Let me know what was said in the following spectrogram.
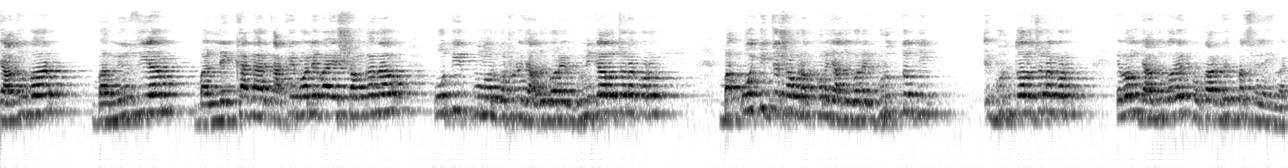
জাদুঘর বা মিউজিয়াম বা লেখাগার কাকে বলে বা এর সংজ্ঞা দাও? অতীত পুনর্গঠনে জাদুঘরের ভূমিকা আলোচনা করো। বা ঐতিহ্য সংরক্ষণে জাদুঘরের গুরুত্ব কি? গুরুত্ব আলোচনা করো। এবং জাদুঘরের প্রকারভেদ বা শ্রেণীভাগ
